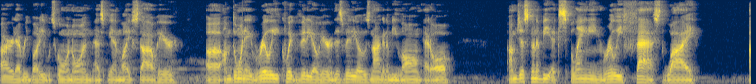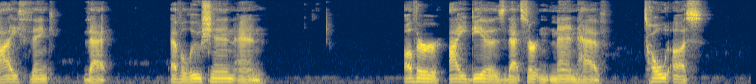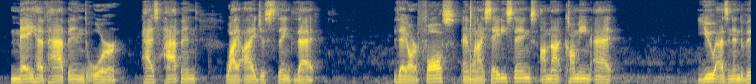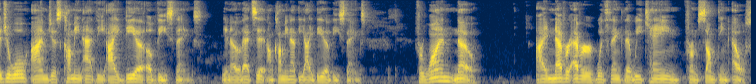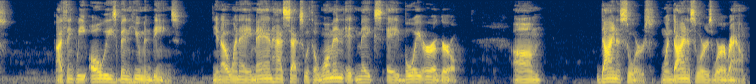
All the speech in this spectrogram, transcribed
All right, everybody, what's going on? SBN Lifestyle here. Uh, I'm doing a really quick video here. This video is not going to be long at all. I'm just going to be explaining really fast why I think that evolution and other ideas that certain men have told us may have happened or has happened, why I just think that they are false. And when I say these things, I'm not coming at you as an individual, I'm just coming at the idea of these things. You know, that's it. I'm coming at the idea of these things. For one, no. I never ever would think that we came from something else. I think we always been human beings. You know, when a man has sex with a woman, it makes a boy or a girl. Um, dinosaurs, when dinosaurs were around,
